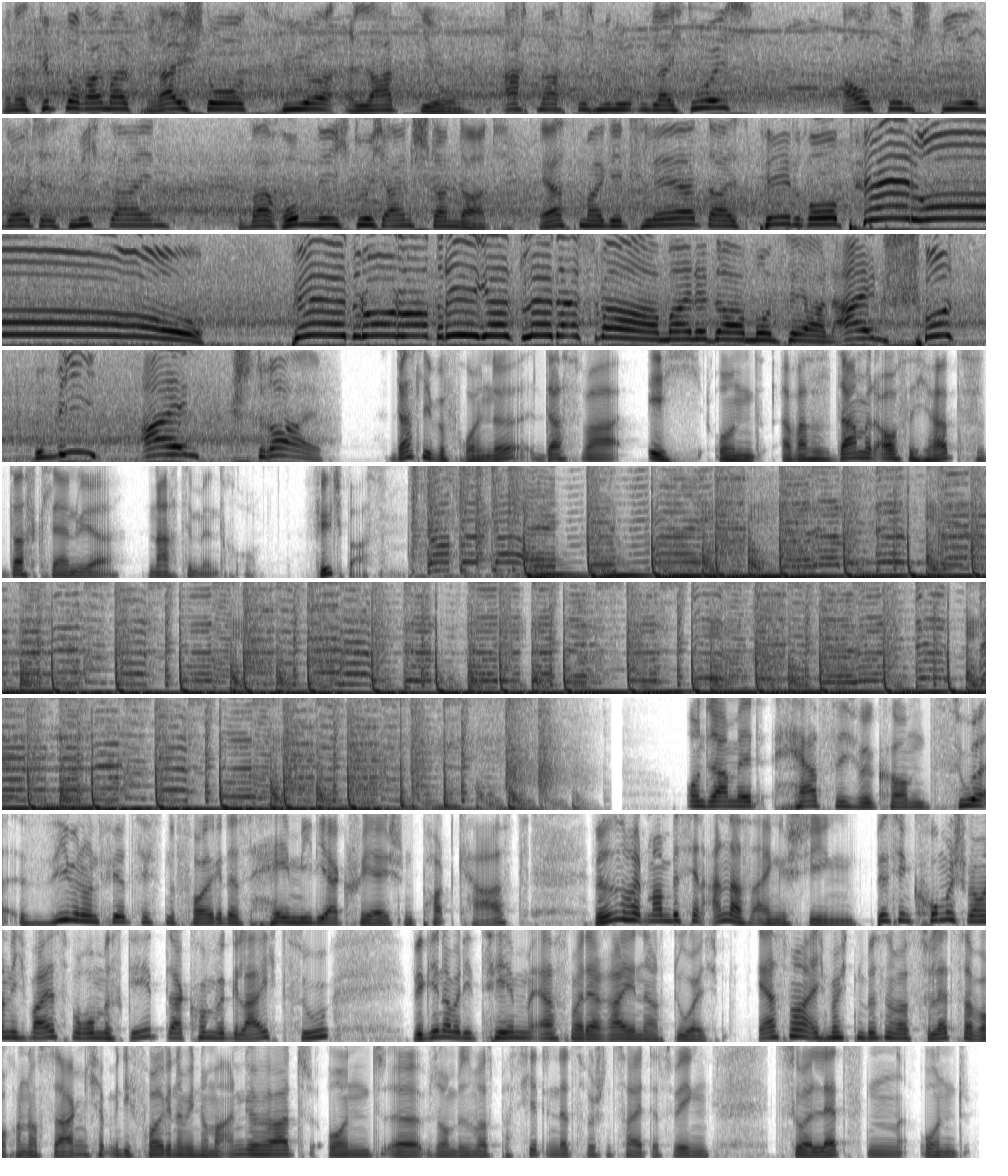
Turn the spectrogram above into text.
Und es gibt noch einmal Freistoß für Lazio. 88 Minuten gleich durch. Aus dem Spiel sollte es nicht sein. Warum nicht durch einen Standard? Erstmal geklärt, da ist Pedro. Pedro! Pedro Rodriguez Ledesma, meine Damen und Herren. Ein Schuss wie ein Strahl. Das, liebe Freunde, das war ich. Und was es damit auf sich hat, das klären wir nach dem Intro. Viel Spaß. Und damit herzlich willkommen zur 47. Folge des Hey Media Creation Podcasts. Wir sind heute mal ein bisschen anders eingestiegen. Bisschen komisch, wenn man nicht weiß, worum es geht. Da kommen wir gleich zu. Wir gehen aber die Themen erstmal der Reihe nach durch. Erstmal, ich möchte ein bisschen was zu letzter Woche noch sagen. Ich habe mir die Folge nämlich nochmal angehört und äh, so ein bisschen was passiert in der Zwischenzeit. Deswegen zur letzten und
